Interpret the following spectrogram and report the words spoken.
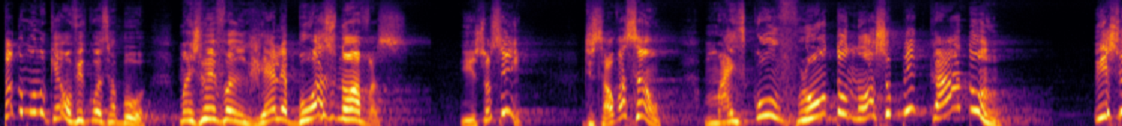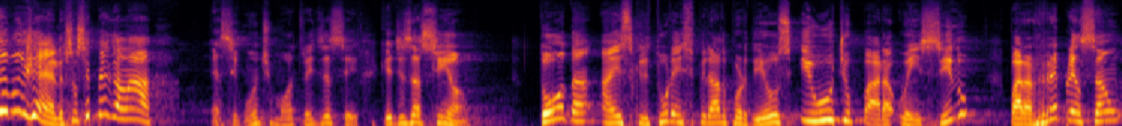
Todo mundo quer ouvir coisa boa. Mas o evangelho é boas novas. Isso sim, de salvação. Mas confronta o nosso pecado. Isso é evangelho. Se você pega lá, é 2 Timóteo 3,16, que diz assim, ó. Toda a escritura é inspirada por Deus e útil para o ensino, para repreensão,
